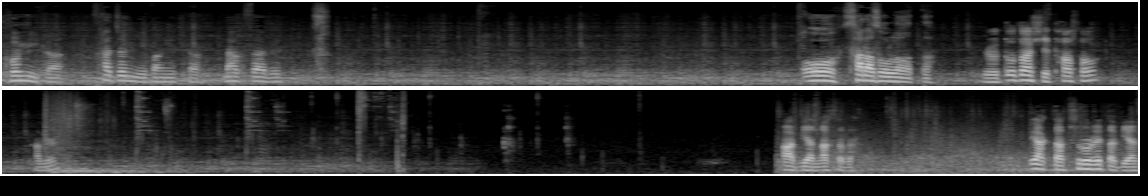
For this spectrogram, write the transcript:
거미가 사전 예방했다. 낙사를. 오, 살아서 올라왔다. 그리고 또 다시 타서 가면 아 미안 낙사다 야나 트롤했다 미안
